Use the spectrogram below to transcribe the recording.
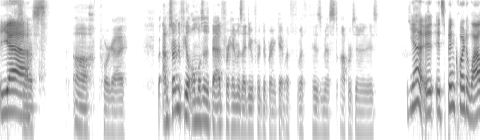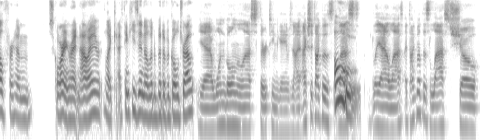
yeah. Just oh, poor guy. But I'm starting to feel almost as bad for him as I do for DeBrincat with with his missed opportunities. Yeah, it, it's been quite a while for him scoring right now. Eh? Like I think he's in a little bit of a goal drought. Yeah, one goal in the last 13 games. Now I actually talked about this Oh. last yeah, last I talked about this last show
